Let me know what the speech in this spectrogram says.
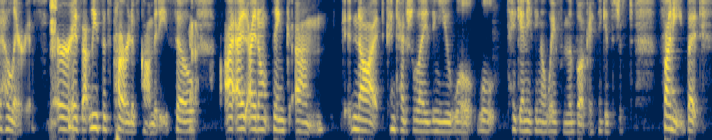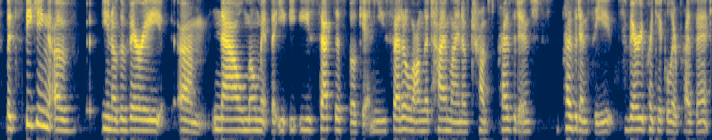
hilarious, or it's at least it's part of comedy. So yeah. I, I don't think um, not contextualizing you will will take anything away from the book. I think it's just funny. But but speaking of you know the very um, now moment that you you set this book in, you set it along the timeline of Trump's president's presidency. It's very particular present.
